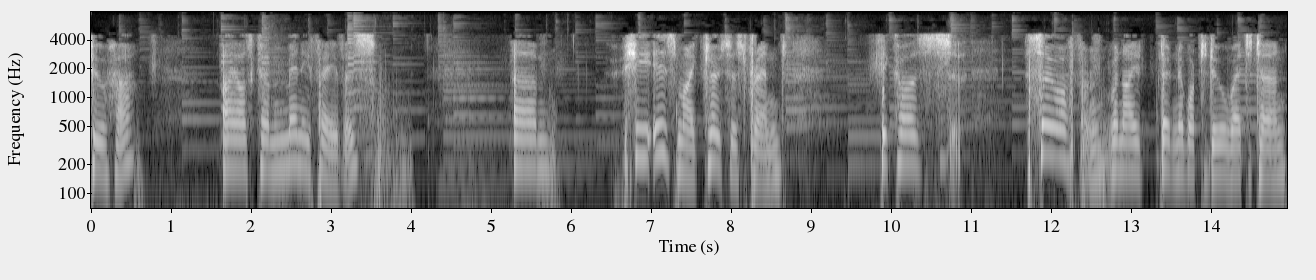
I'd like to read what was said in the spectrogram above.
to her. I ask her many favors. Um, she is my closest friend because so often when I don't know what to do or where to turn,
